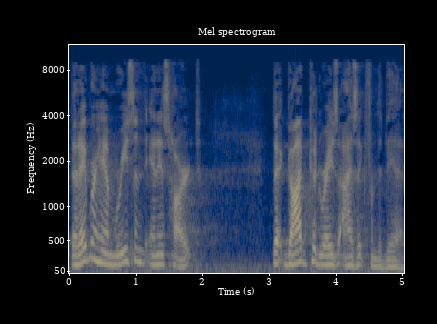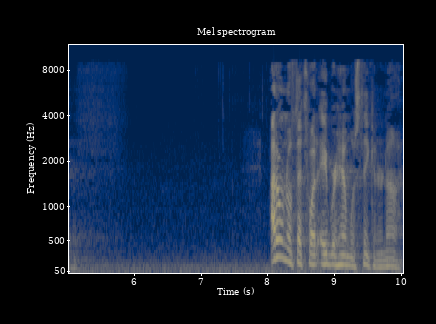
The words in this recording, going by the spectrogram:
that Abraham reasoned in his heart that God could raise Isaac from the dead. I don't know if that's what Abraham was thinking or not.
